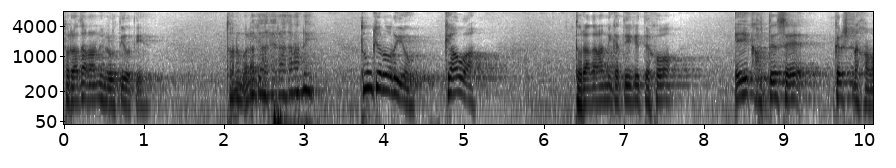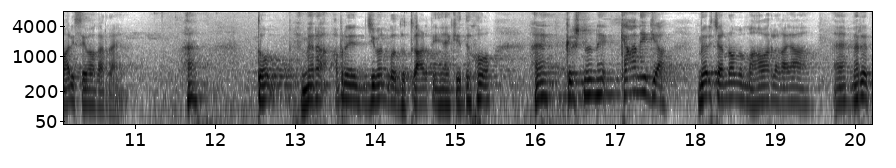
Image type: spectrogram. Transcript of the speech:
तो राधा रानी रोती होती है। तो उन्होंने बोला कि अरे राधा रानी तुम क्यों रो रही हो? क्या हुआ? तो राधा रानी कहती है कि, देखो एक हफ़्ते से कृष्ण हमारी सेवा कर रहे हैं हैं? तो मेरा अपने जीवन को धुतकारती हैं कि देखो हैं? कृष्ण ने क्या नहीं किया? मेरे चरणों में महावर लगाया है? मेरे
